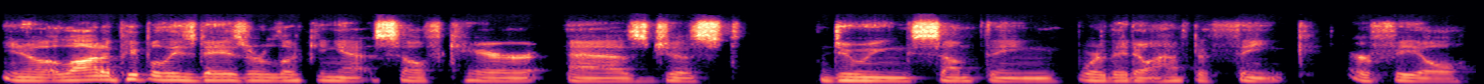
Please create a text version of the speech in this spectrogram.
you know, a lot of people these days are looking at self-care as just doing something where they don't have to think or feel.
